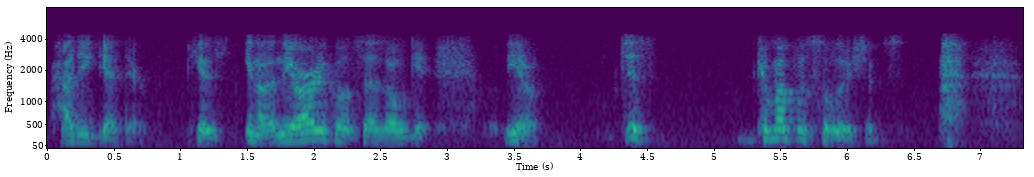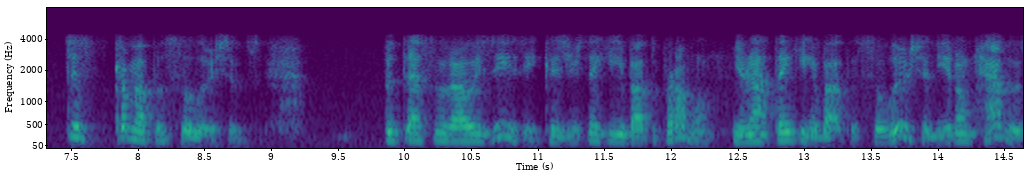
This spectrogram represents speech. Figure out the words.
how do you get there? Because, you know, in the article it says, oh, get, you know, just come up with solutions. just come up with solutions. But that's not always easy because you're thinking about the problem. You're not thinking about the solution. You don't have the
